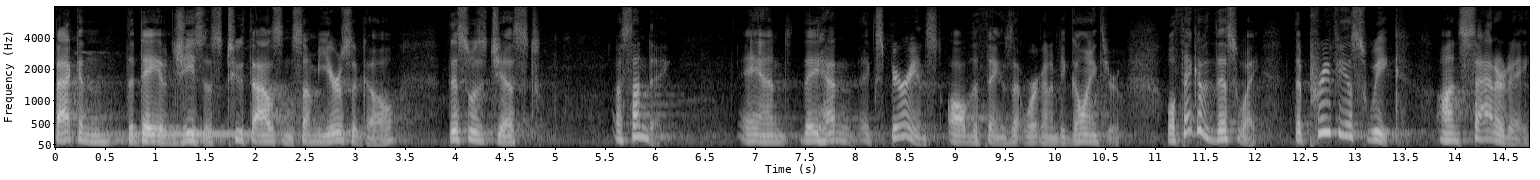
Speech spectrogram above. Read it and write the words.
back in the day of Jesus, 2,000 some years ago, this was just a Sunday. And they hadn't experienced all the things that we're going to be going through. Well, think of it this way the previous week on Saturday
